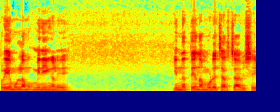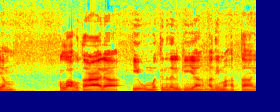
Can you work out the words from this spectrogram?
പ്രിയമുള്ള മുഅ്മിനീങ്ങളെ ഇന്നത്തെ നമ്മുടെ ചർച്ചാ വിഷയം അള്ളാഹു താല ഈ ഉമ്മത്തിന് നൽകിയ അതിമഹത്തായ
